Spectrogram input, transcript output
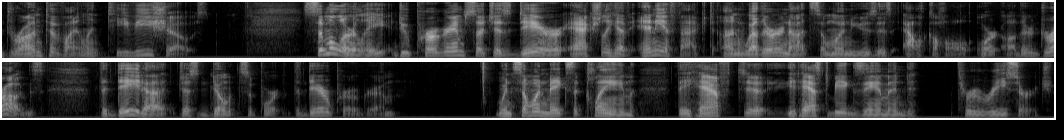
drawn to violent TV shows? Similarly, do programs such as DARE actually have any effect on whether or not someone uses alcohol or other drugs? The data just don't support the DARE program. When someone makes a claim, they have to it has to be examined through research.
